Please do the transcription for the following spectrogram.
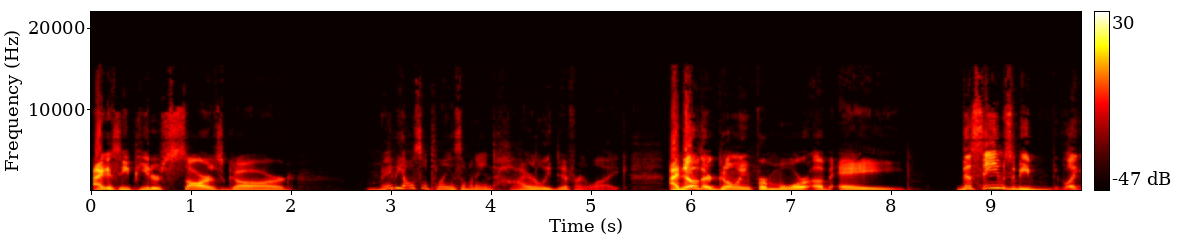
I could see Peter Sarsgaard maybe also playing somebody entirely different. Like, I know they're going for more of a. This seems to be like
